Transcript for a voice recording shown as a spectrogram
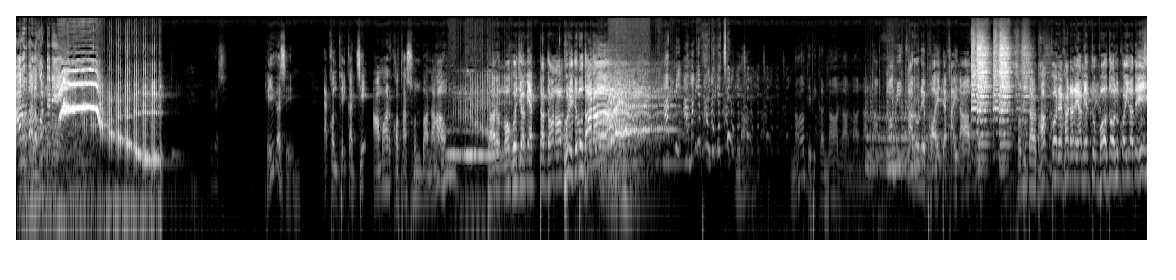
কারুর ভালো করতে নেই। ঠিক আছে ঠিক আছে। এখন থেকে যে আমার কথা শুনবা না তার মগজে আমি একটা দানা ভরে দেবো দানা! আপনি আমাকে ভয় দেখাচ্ছেন? না না দেবিকা না না না না না আমি কারোরে ভয় দেখাই না। শুধু তার ভাগ্য রেখাটারে আমি একটু বদল কইরা দেই।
